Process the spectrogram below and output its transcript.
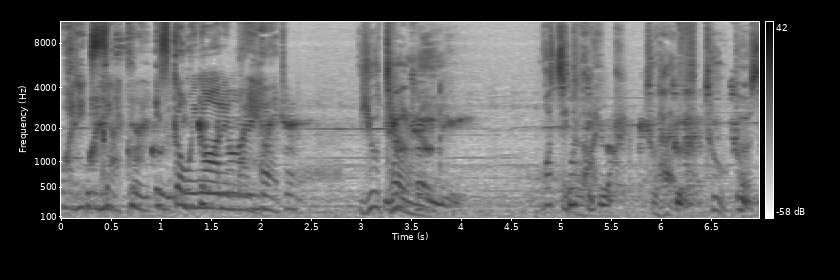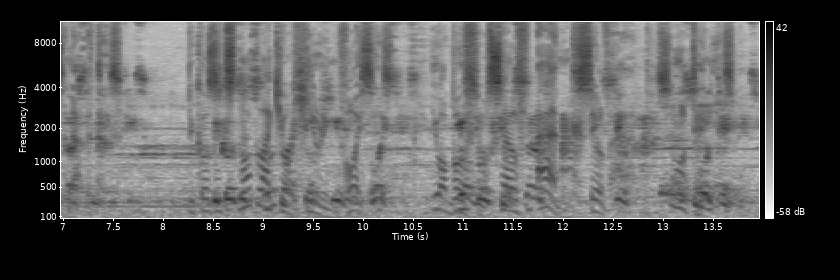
What exactly is going on in my head? You tell me, What's it like to have two personalities? Because it's not like you're hearing voices. You are both yourself and Silverhand simultaneously.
